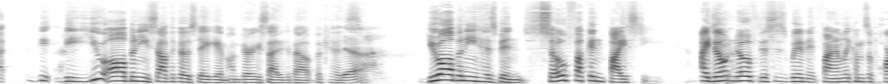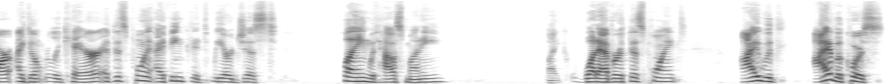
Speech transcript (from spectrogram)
I, the the UAlbany South Dakota State game. I'm very excited about because yeah, UAlbany has been so fucking feisty. I don't know if this is when it finally comes apart. I don't really care at this point. I think that we are just playing with house money, like whatever. At this point, I would, I of course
